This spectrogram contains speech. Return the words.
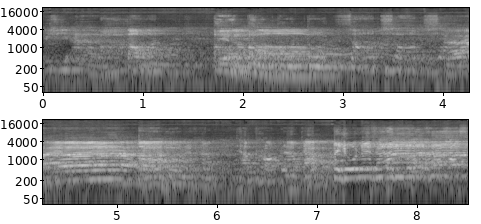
วิทยาตอนเรียนสอนสอนสอนส อนมาดูนะครับถ้าพร้อมแล้วครับ ไปดูเลยครับไปดูเลยครับ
